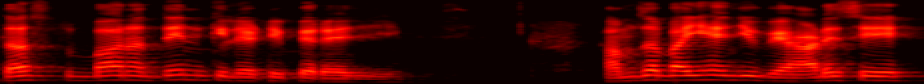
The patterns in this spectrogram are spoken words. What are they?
दस बारह दिन की लेटी पे रह जी। हमजा भाई हैं जी, विहाड़ी से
